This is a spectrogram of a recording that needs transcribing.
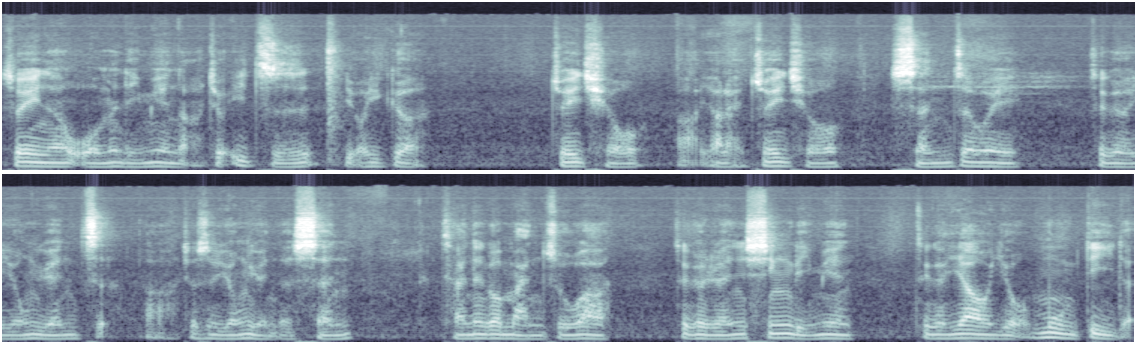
所以呢，我们里面呢就一直有一个追求啊，要来追求神这位这个永远者啊，就是永远的神，才能够满足啊这个人心里面这个要有目的的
